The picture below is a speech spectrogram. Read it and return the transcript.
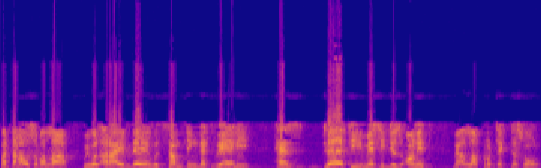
But the house of Allah, we will arrive there with something that really has dirty messages on it. May Allah protect us all.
